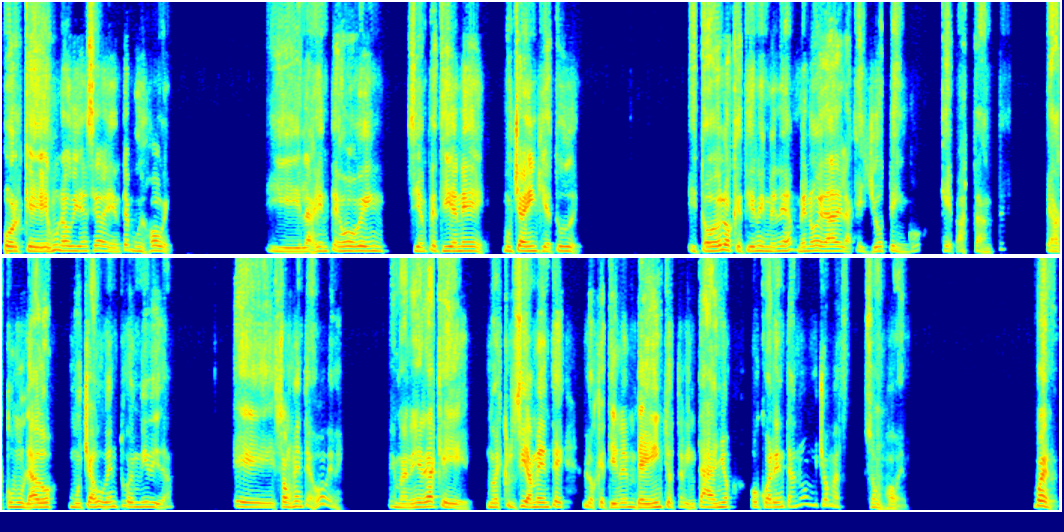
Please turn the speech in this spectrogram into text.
porque es una audiencia de gente muy joven. Y la gente joven siempre tiene muchas inquietudes. Y todos los que tienen menos edad de la que yo tengo, que es bastante, he acumulado mucha juventud en mi vida, eh, son gente jóvenes. De manera que no exclusivamente los que tienen 20 o 30 años o 40, no, mucho más, son jóvenes. Bueno,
